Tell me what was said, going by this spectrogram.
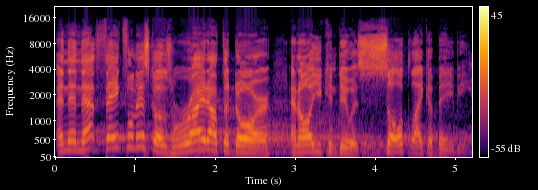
And then that thankfulness goes right out the door, and all you can do is sulk like a baby.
